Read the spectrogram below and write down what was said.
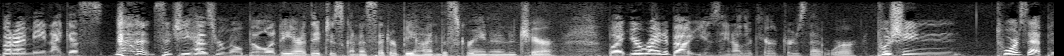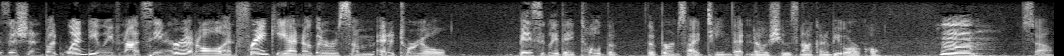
but I mean, I guess since she has her mobility, are they just going to sit her behind the screen in a chair? But you're right about using other characters that were pushing towards that position. But Wendy, we've not seen her at all, and Frankie, I know there was some editorial. Basically, they told the the Burnside team that no, she was not going to be Oracle. Hmm. So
